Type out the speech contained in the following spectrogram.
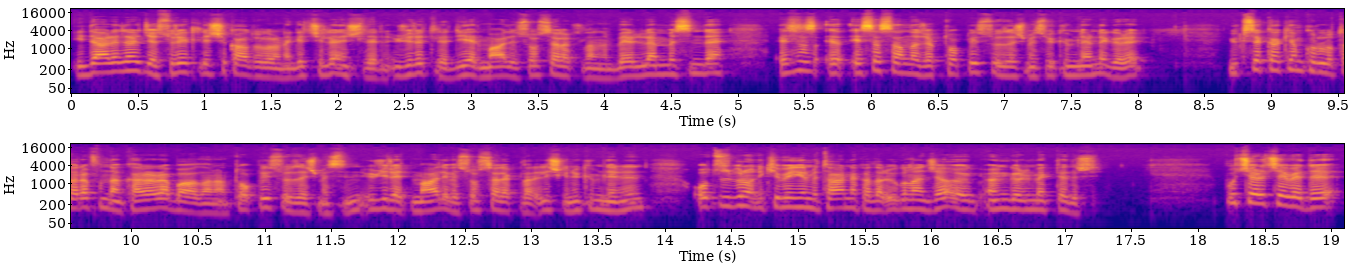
idarelerce sürekli işçi kadrolarına geçirilen işçilerin ücret ile diğer mali sosyal haklarının belirlenmesinde esas, esas alınacak toplu iş sözleşmesi hükümlerine göre Yüksek Hakem Kurulu tarafından karara bağlanan toplu iş sözleşmesinin ücret, mali ve sosyal haklara ilişkin hükümlerinin 31.10.2020 tarihine kadar uygulanacağı öngörülmektedir. Bu çerçevede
